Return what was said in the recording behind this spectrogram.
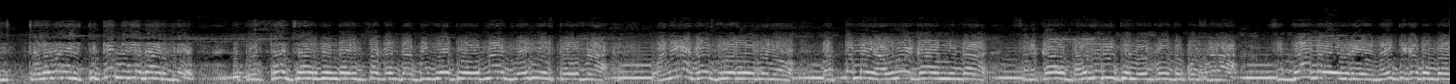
ಸ್ಥಿತಿ ಇಷ್ಟಕ್ಕೆ ನಿಲ್ಲಬಾರದು ಭ್ರಷ್ಟಾಚಾರದಿಂದ ಇರ್ತಕ್ಕಂಥ ಬಿಜೆಪಿ ಅವ್ರನ್ನ ಜೆಡಿಎಸ್ ಅವ್ರನ್ನ ಮನೆಗೆ ಕಳಿಸುವವರೆಗೂ ಮತ್ತೊಮ್ಮೆ ಯಾವುದೇ ಕಾರಣದಿಂದ ಸರ್ಕಾರ ಬರದ ರೀತಿಯಲ್ಲಿ ನೋಡ್ಕೊಳ್ಳೋದಕ್ಕೋಸ್ಕರ ಸಿದ್ದರಾಮಯ್ಯ ಅವರಿಗೆ ನೈತಿಕ ಬೆಂಬಲ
